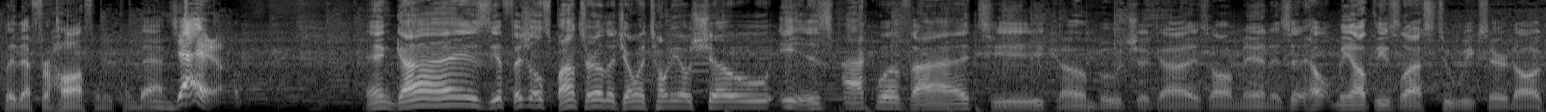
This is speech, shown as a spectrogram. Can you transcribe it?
Play that for Hoff when we come back. yeah And guys, the official sponsor of the Joe Antonio Show is Aqua Vitea Kombucha, guys. Oh man, has it helped me out these last two weeks, Air Dog?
